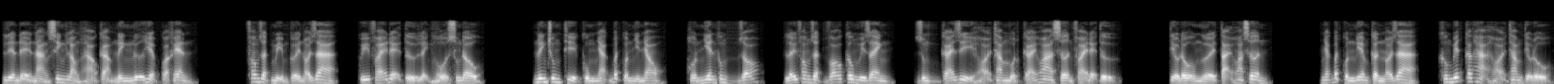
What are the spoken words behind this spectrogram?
liền để nàng sinh lòng hảo cảm ninh nữ hiệp quá khen. Phong giật mỉm cười nói ra, quý phái đệ tử lệnh hồ sung đâu? Ninh trung thì cùng nhạc bất quần nhìn nhau, hồn nhiên không rõ, lấy phong giật võ công uy danh, dùng cái gì hỏi thăm một cái hoa sơn phái đệ tử. Tiểu đồ người tại hoa sơn. Nhạc bất quần nghiêm cần nói ra, không biết các hạ hỏi thăm tiểu đồ,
